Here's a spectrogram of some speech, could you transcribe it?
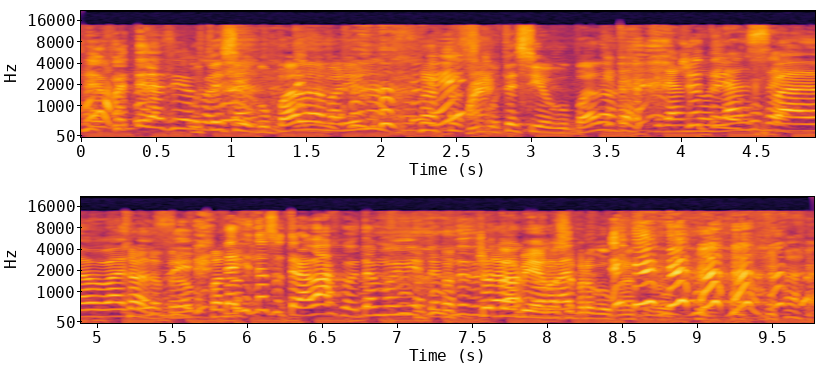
Después te la sigo ¿Usted sigue ocupada, Mariana? ¿Usted sigue ocupada? Yo estoy ocupado, Pato, Claro, pero sí. cuando- Está haciendo su trabajo, está muy bien. Está haciendo su Yo trabajo, también, no se preocupe, no se preocupe.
